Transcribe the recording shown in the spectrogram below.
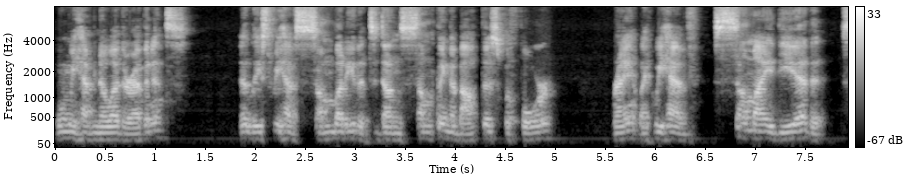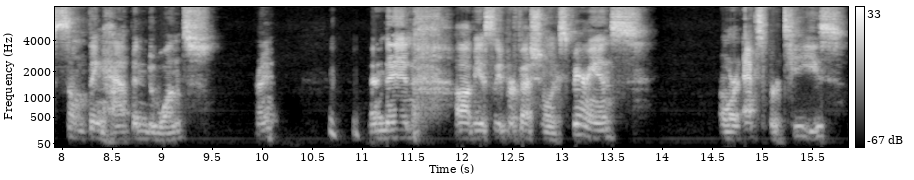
when we have no other evidence. At least we have somebody that's done something about this before, right? Like we have some idea that something happened once, right? and then obviously professional experience or expertise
